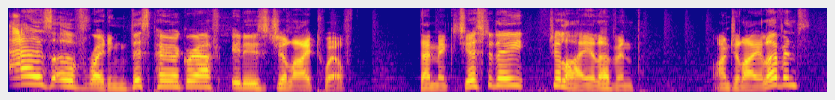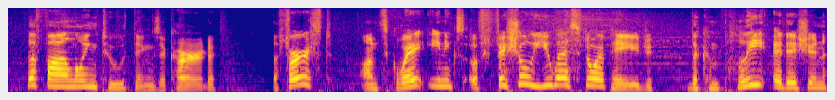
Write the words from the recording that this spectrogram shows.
as of writing this paragraph, it is July 12th. That makes yesterday July 11th. On July 11th, the following two things occurred. The first, on Square Enix official US store page, the complete edition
